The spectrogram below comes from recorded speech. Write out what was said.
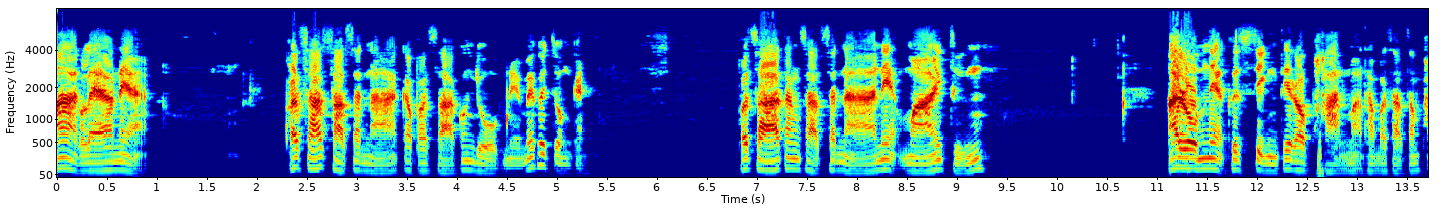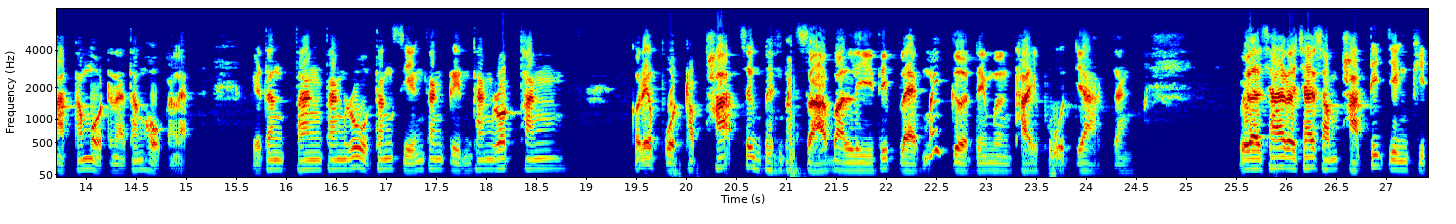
มากแล้วเนี่ย ภาษาศาสนากับภาษาของโยมเนี่ยไม่ค่อยตรงกัน ภาษาทางศาสนาเนี่ยหมายถึง อารมณ์เนี่ยคือสิ่งที่เราผ่านมาทางภาษาสัมผัสทั้งหมดนะทั้งหกกันแหละคือทั้งทั้งทั้งรูปทั้งเสียงทั้งกลิ่นทั้งรสทั้ง ก็เรียกปวดทัพพะ ซึ่งเป็นภาษาบาลีที่แปลกไม่เกิดในเมืองไทยพูดยากจัง เวลาใช้เราใช้สัมผัสที่จริงผิด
